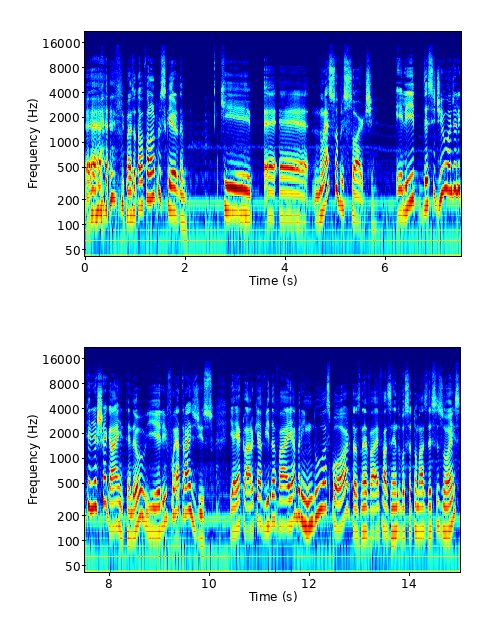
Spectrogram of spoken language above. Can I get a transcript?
É, mas eu tava falando pro esquerda que é, é, não é sobre sorte. Ele decidiu onde ele queria chegar, entendeu? E ele foi atrás disso. E aí é claro que a vida vai abrindo as portas, né? Vai fazendo você tomar as decisões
